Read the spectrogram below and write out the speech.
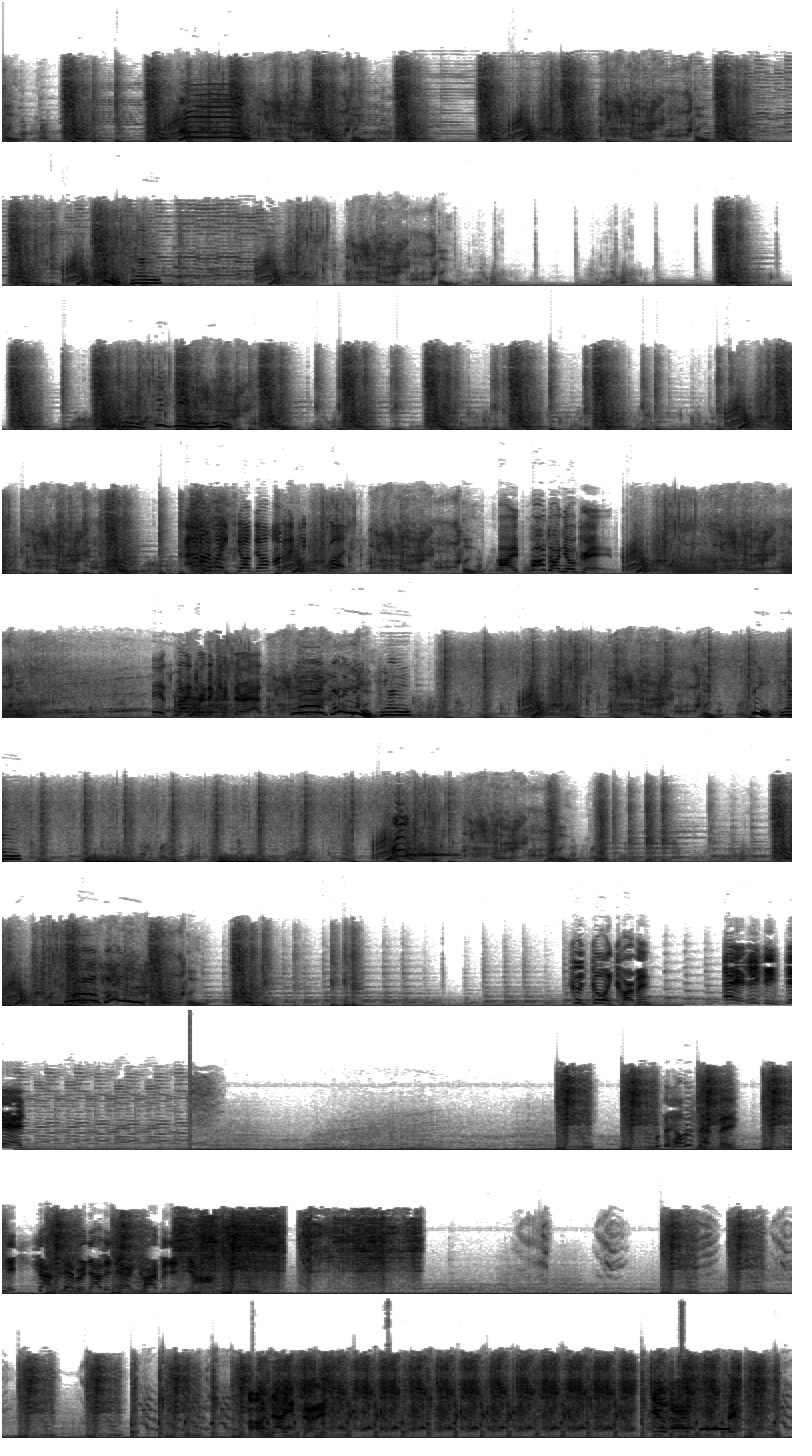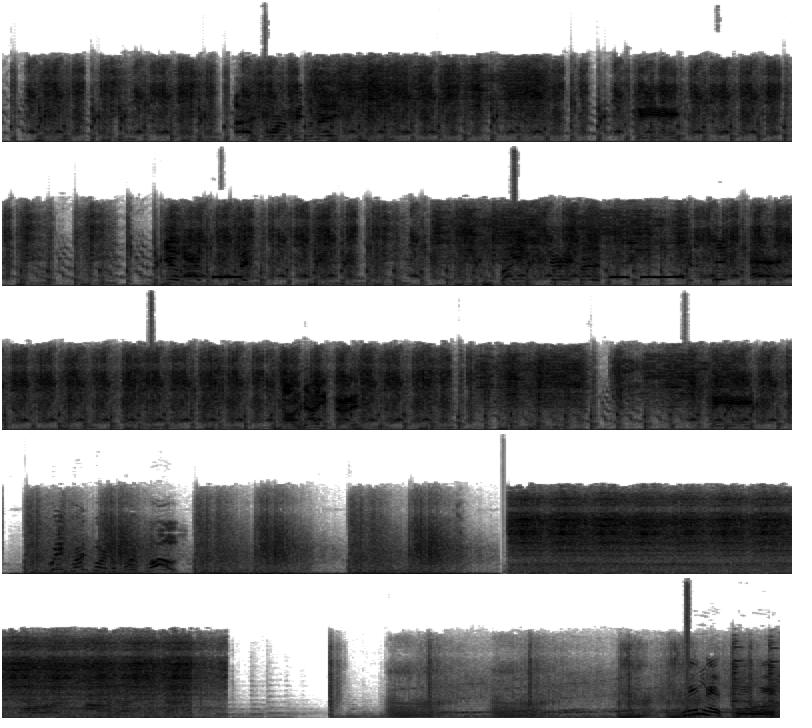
はい。はい。はい。はい。はい。I fought on your grave. Hey, it's my turn to kick their asses. Good going, Cartman. Hey, at least he's dead. What the hell is that thing? It's chopped liver now that Eric Cartman is here. Thanks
